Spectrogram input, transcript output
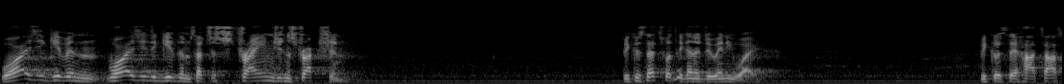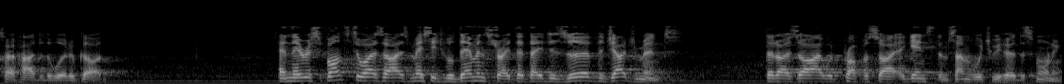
Why is he given, why is he to give them such a strange instruction? Because that's what they're going to do anyway. Because their hearts are so hard to the Word of God. And their response to Isaiah's message will demonstrate that they deserve the judgment that Isaiah would prophesy against them, some of which we heard this morning.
